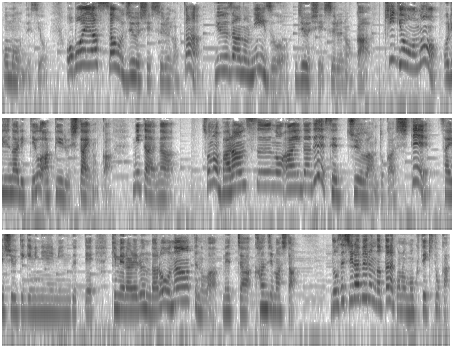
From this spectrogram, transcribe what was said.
思うんですよ。覚えやすさを重視するのか、ユーザーのニーズを重視するのか、企業のオリジナリティをアピールしたいのか、みたいなそのバランスの間で折衷案とかして最終的にネーミングって決められるんだろうなってのはめっちゃ感じました。どうせ調べるんだったらこの目的とか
